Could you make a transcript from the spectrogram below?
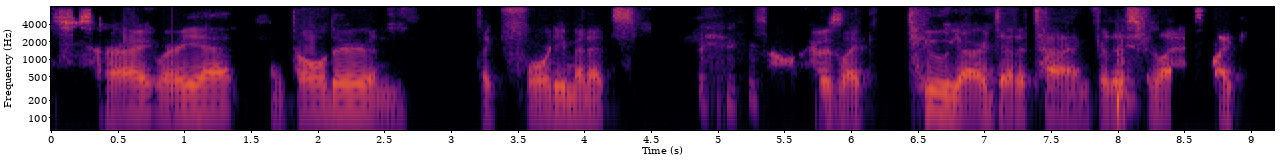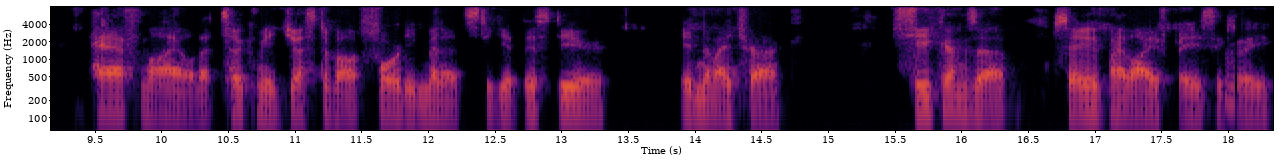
She said, All right, where are you at? I told her, and it's like 40 minutes. so it was like two yards at a time for this last like half mile that took me just about 40 minutes to get this deer into my truck. She comes up, saved my life basically.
